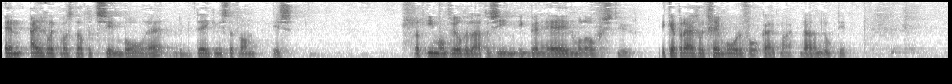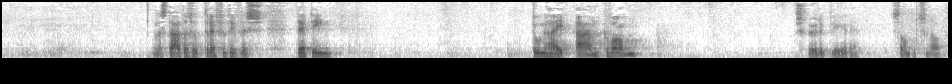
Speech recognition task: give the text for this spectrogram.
En eigenlijk was dat het symbool, hè? de betekenis daarvan is dat iemand wilde laten zien, ik ben helemaal overstuur. Ik heb er eigenlijk geen woorden voor, kijk maar, daarom doe ik dit. En dan staat er zo treffend in vers 13, toen hij aankwam, scheurde kleren, zand op zijn hoofd,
